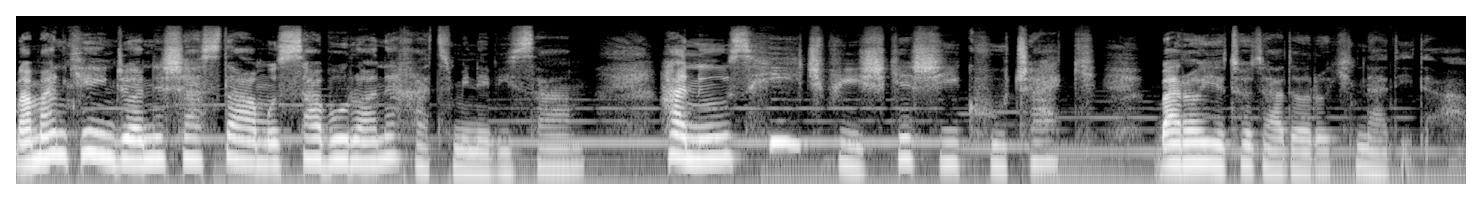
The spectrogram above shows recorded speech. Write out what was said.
و من که اینجا نشستم و صبورانه خط می نویسم هنوز هیچ پیشکشی کوچک برای تو تدارک ندیدم.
